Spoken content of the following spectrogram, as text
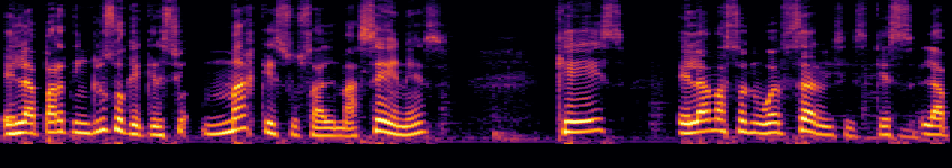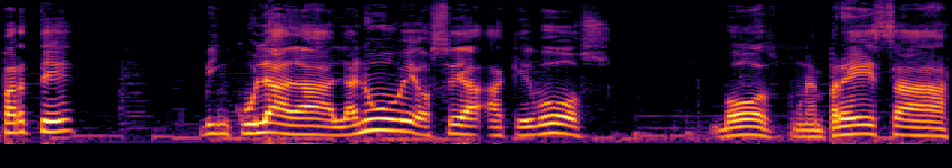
es la parte incluso que creció más que sus almacenes, que es el Amazon Web Services, que es la parte vinculada a la nube, o sea, a que vos, vos, una empresa,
